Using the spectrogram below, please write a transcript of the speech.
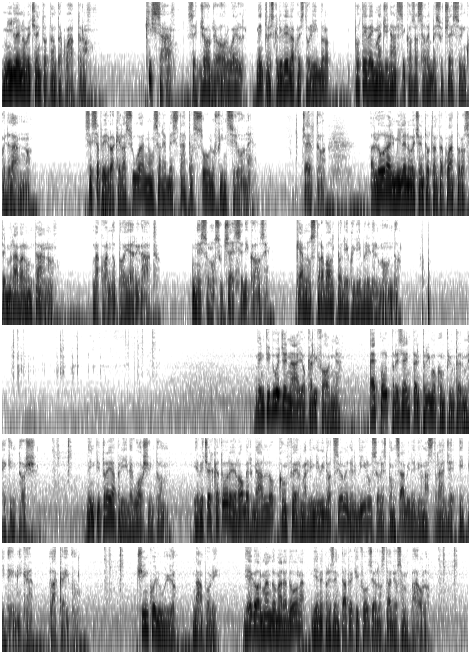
1984. Chissà se George Orwell, mentre scriveva questo libro, poteva immaginarsi cosa sarebbe successo in quell'anno. Se sapeva che la sua non sarebbe stata solo finzione. Certo, allora il 1984 sembrava lontano, ma quando poi è arrivato, ne sono successe di cose che hanno stravolto gli equilibri del mondo. 22 gennaio, California. Apple presenta il primo computer Macintosh. 23 aprile, Washington. Il ricercatore Robert Gallo conferma l'individuazione del virus responsabile di una strage epidemica, l'HIV. 5 luglio, Napoli. Diego Armando Maradona viene presentato ai tifosi allo Stadio San Paolo.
